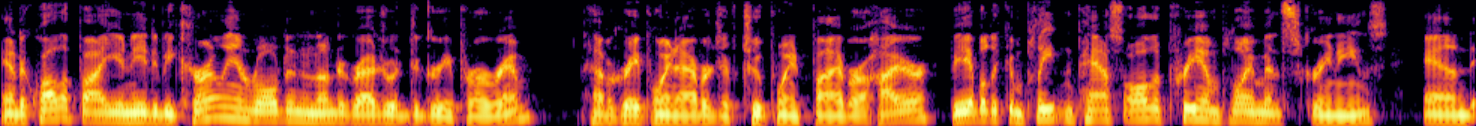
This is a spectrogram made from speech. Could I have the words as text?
and to qualify, you need to be currently enrolled in an undergraduate degree program, have a grade point average of 2.5 or higher, be able to complete and pass all the pre employment screenings, and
